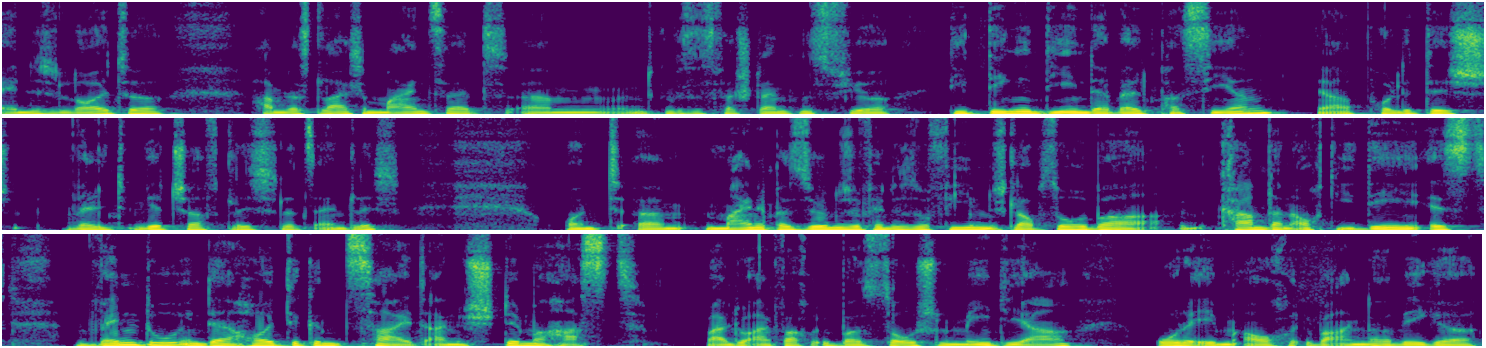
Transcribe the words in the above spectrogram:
ähnliche Leute, haben das gleiche Mindset, ähm, ein gewisses Verständnis für die Dinge, die in der Welt passieren, ja, politisch, weltwirtschaftlich letztendlich. Und ähm, meine persönliche Philosophie, und ich glaube, so rüber kam dann auch die Idee, ist, wenn du in der heutigen Zeit eine Stimme hast, weil du einfach über Social Media oder eben auch über andere Wege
